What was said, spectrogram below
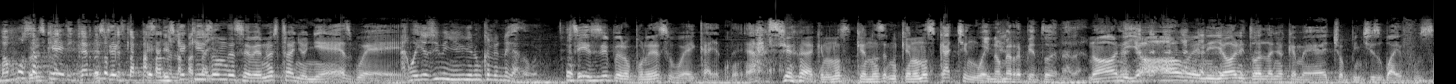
vamos Pero a platicar de es lo que, está pasando Es que en la aquí es pantalla. donde se ve nuestra ñoñez, güey. Ah, güey, yo sí vine, yo nunca lo he negado, güey. Sí, sí, sí, pero por eso, güey, cállate. Ah, sí, que no nos, que no, que no nos cachen, güey. Y no me arrepiento de nada. No, ni yo, güey, ni yo, ni todo el daño que me he hecho, pinches waifus.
